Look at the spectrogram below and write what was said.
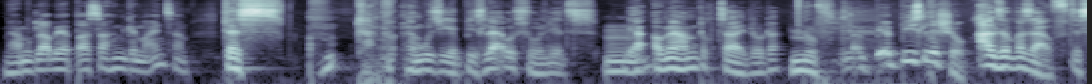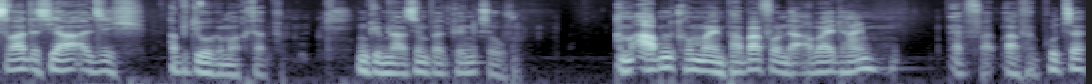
wir haben, glaube ich, ein paar Sachen gemeinsam. Das, da muss ich ein bisschen ausholen jetzt. Mhm. Ja, aber wir haben doch Zeit, oder? Nur ein bisschen schon. Also pass auf, das war das Jahr, als ich Abitur gemacht habe. Im Gymnasium Bad Königshofen. Am Abend kommt mein Papa von der Arbeit heim, er war Verputzer,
